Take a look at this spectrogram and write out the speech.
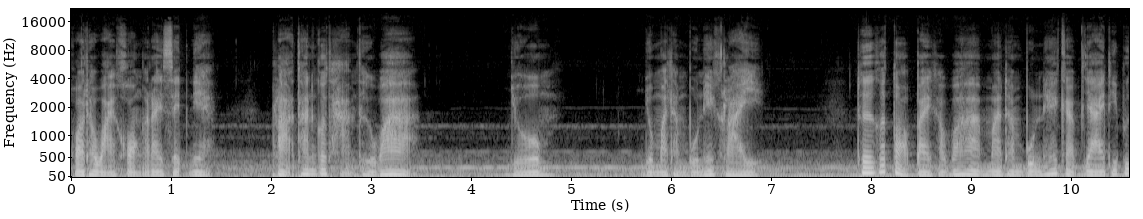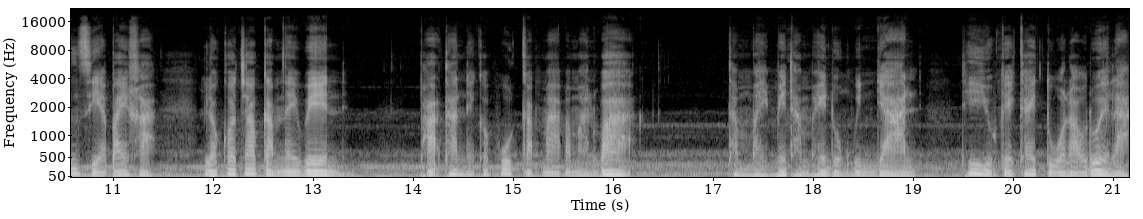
พอถวายของอะไรเสร็จเนี่ย พระท่านก็ถามเธอว่า โยม โยมมาทำบุญให้ใคร เธอก็ตอบไปครับว่ามาทำบุญให้กับยายที่เพิ่งเสียไปค่ะ แล้วก็เจ้ากรรมในายเวรพระท่านเนี่ยก็พูดกลับมาประมาณว่าทำไมไม่ทำให้ดวงวิญญาณที่อยู่ใกล้ๆตัวเราด้วยล่ะ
